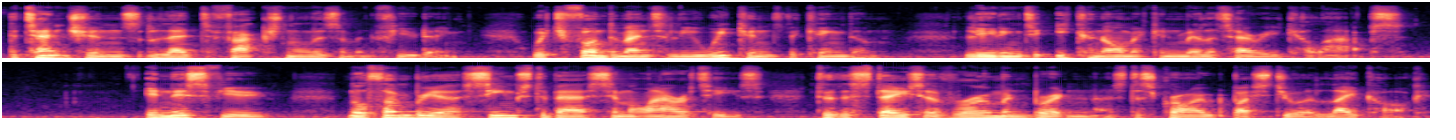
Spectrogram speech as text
The tensions led to factionalism and feuding, which fundamentally weakened the kingdom, leading to economic and military collapse. In this view, Northumbria seems to bear similarities to the state of Roman Britain as described by Stuart Laycock.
